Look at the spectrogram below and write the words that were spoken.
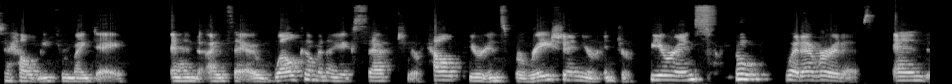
to help me through my day. And I say, I welcome and I accept your help, your inspiration, your interference, whatever it is. And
